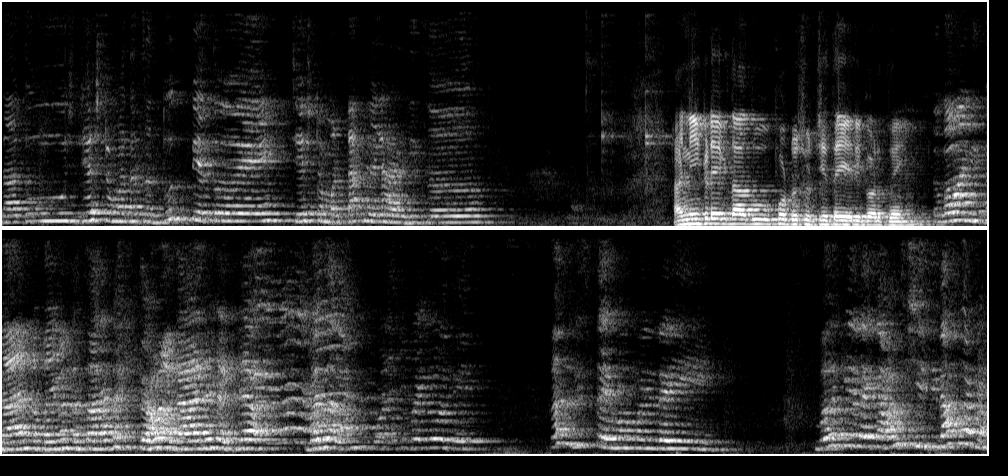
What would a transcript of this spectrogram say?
दादू ज्येष्ठ मधाचं दूध पितोय. ज्येष्ठ मध टाकलेलं हळदीचं. आणि इकडे एक दादू फोटोशूटची तयारी करतोय. तो गव्हाणी गायांना बैलांना चारा टाकतो आम्हाला गायाने भेटल्या बरं झालं आमची पोळ्याची बैल होते कसं दिसतंय मग मंडळी बरं केलंय का आमची शेती दाखवा ना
